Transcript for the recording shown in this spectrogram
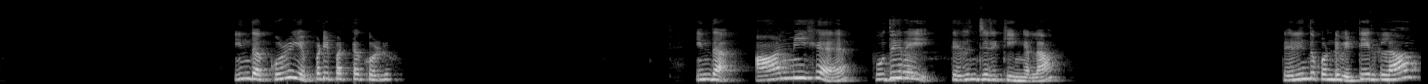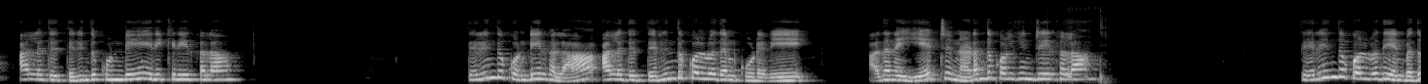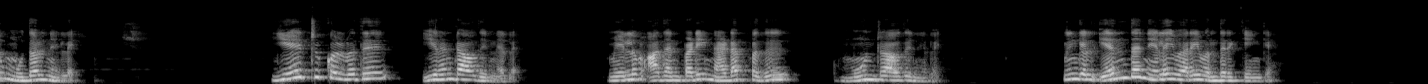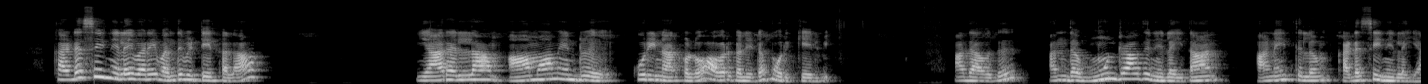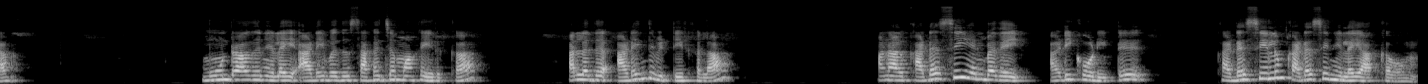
இந்த குழு எப்படிப்பட்ட குழு? இந்த ஆன்மீக புதிரை தெரிஞ்சிருக்கீங்களா? தெரிந்து கொண்டு விட்டீர்களா அல்லது தெரிந்து கொண்டே இருக்கிறீர்களா? தெரிந்து கொண்டீர்களா அல்லது தெரிந்து கொள்வதன் கூடவே அதனை ஏற்று நடந்து கொள்கின்றீர்களா? தெரிந்து கொள்வது என்பது முதல் நிலை. ஏற்றுக்கொள்வது இரண்டாவது நிலை. மேலும் அதன்படி நடப்பது மூன்றாவது நிலை. நீங்கள் எந்த நிலை வரை வந்திருக்கீங்க? கடைசி நிலை வரை வந்து விட்டீர்களா? யாரெல்லாம் ஆமாம் என்று கூறினார்களோ அவர்களிடம் ஒரு கேள்வி. அதாவது அந்த மூன்றாவது நிலைதான் அனைத்திலும் கடைசி நிலையா? மூன்றாவது நிலை அடைவது சகஜமாக இருக்கா? அல்லது அடைந்து விட்டீர்களா? ஆனால் கடைசி என்பதை அடிக்கோடிட்டு கடைசியிலும் கடைசி நிலையாக்கவும்.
